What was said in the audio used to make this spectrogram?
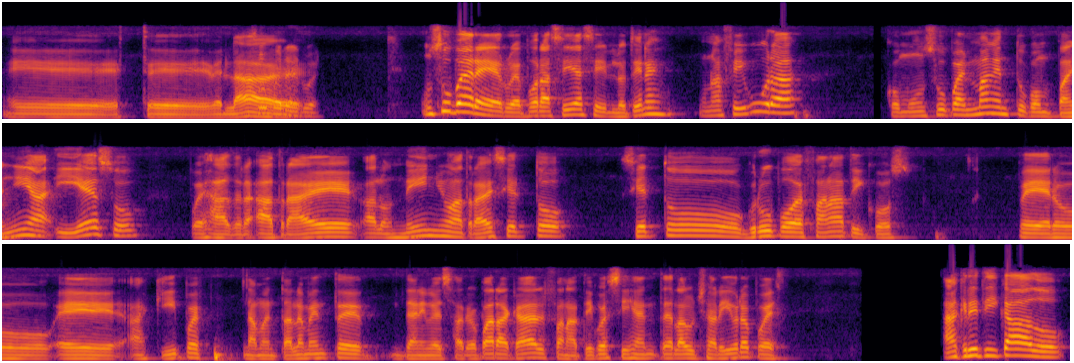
este, ¿verdad? Un superhéroe. Un superhéroe, por así decirlo. Tienes una figura como un Superman en tu compañía y eso pues atrae a los niños, atrae cierto, cierto grupo de fanáticos pero eh, aquí, pues, lamentablemente, de aniversario para acá, el fanático exigente de la lucha libre, pues, ha criticado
